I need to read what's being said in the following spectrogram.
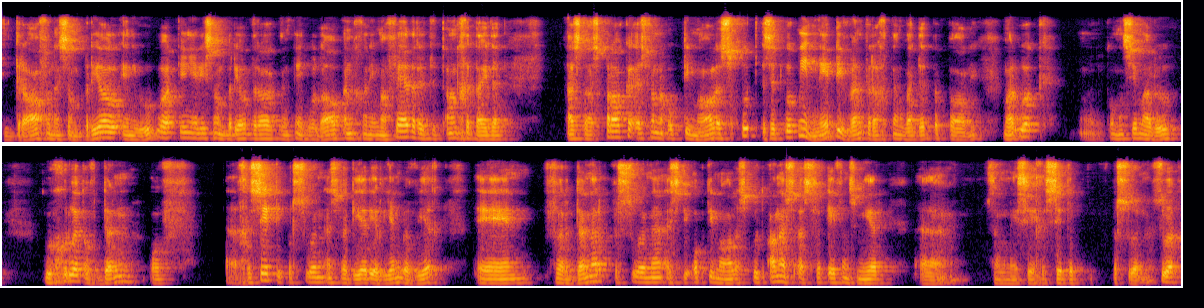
die dra van 'n sambreel en die hoek waarteen jy die sambreel dra, ek dink net wil daarop ingaan nie, maar verder het dit aangedui dat as daar sprake is van 'n optimale spoed, is dit ook nie net die windrigting wat dit bepaal nie, maar ook kom ons sê maar hoe hoe groot of dun of uh, geset die persoon is wat deur die reën beweeg en vir dunner persone is die optimale spoed anders as vir effens meer uh sal mense sê gesette persone. So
